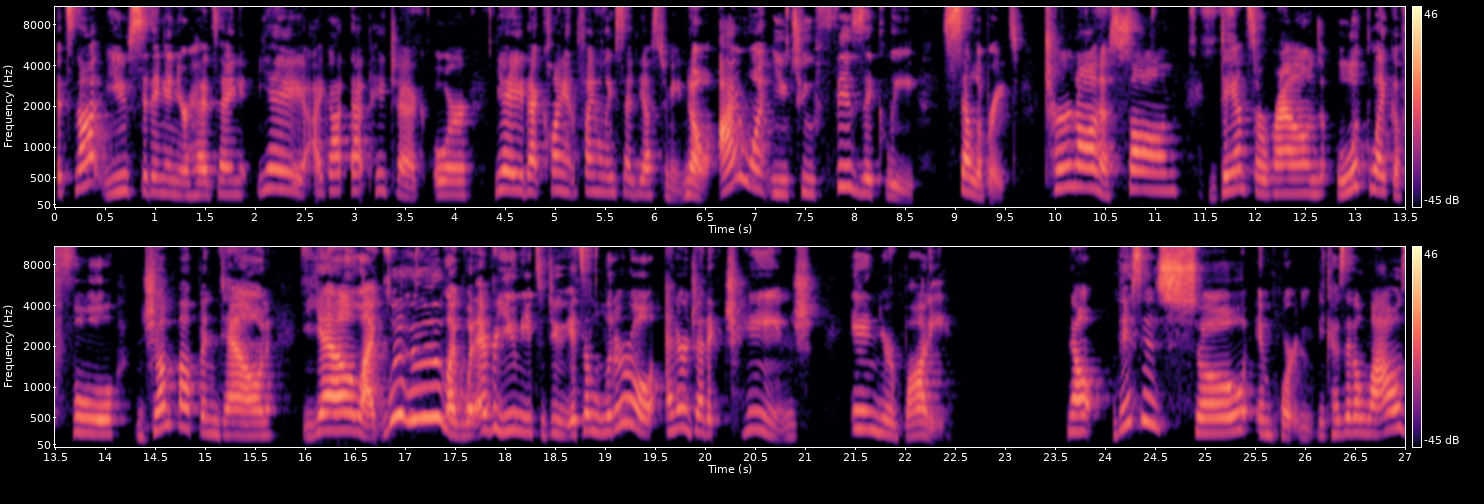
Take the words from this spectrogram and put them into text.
it's not you sitting in your head saying, Yay, I got that paycheck, or Yay, that client finally said yes to me. No, I want you to physically celebrate. Turn on a song, dance around, look like a fool, jump up and down, yell like woohoo, like whatever you need to do. It's a literal energetic change in your body. Now, this is so important because it allows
